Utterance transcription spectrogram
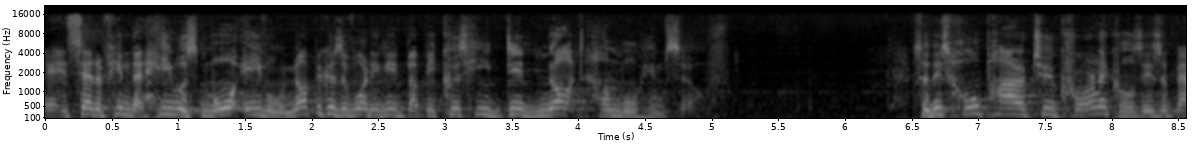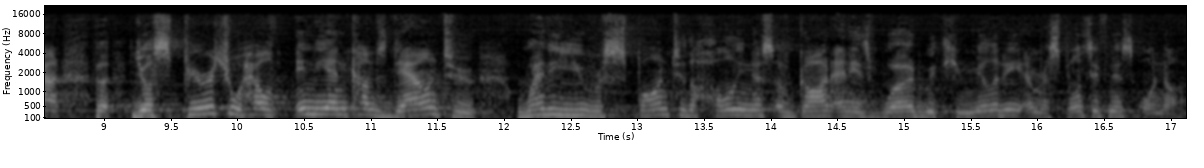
it said of him that he was more evil, not because of what he did, but because he did not humble himself. So, this whole part of 2 Chronicles is about the, your spiritual health, in the end, comes down to whether you respond to the holiness of God and His Word with humility and responsiveness or not.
